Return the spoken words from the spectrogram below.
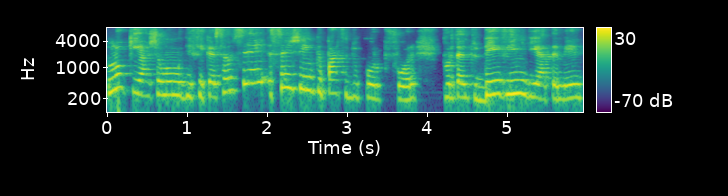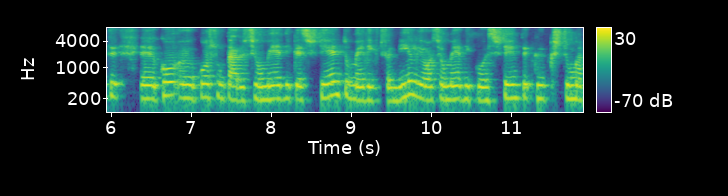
logo que haja uma modificação, seja em que parte do corpo for, portanto, deve imediatamente eh, eh, consultar o seu médico assistente, o médico de família ou o seu médico assistente que costuma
